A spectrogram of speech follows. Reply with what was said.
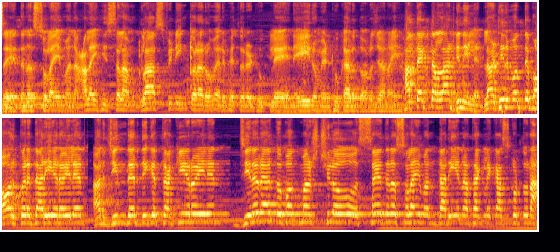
সৈয়দনা সুলাইমান গ্লাস ফিটিং করা রুমের ভেতরে ঢুকলেন। এই রুমে ঢুকার দরজা নাই। হাতে একটা লাঠি নিলেন। লাঠির মধ্যে ভর করে দাঁড়িয়ে রইলেন আর জিনদের দিকে তাকিয়ে রইলেন। জিনেরা এত বদমাস ছিল, সৈয়দনা সুলাইমান দাঁড়িয়ে না থাকলে কাজ করতো না।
